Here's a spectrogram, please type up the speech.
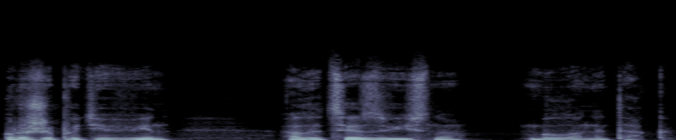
прошепотів він, але це, звісно, було не так.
